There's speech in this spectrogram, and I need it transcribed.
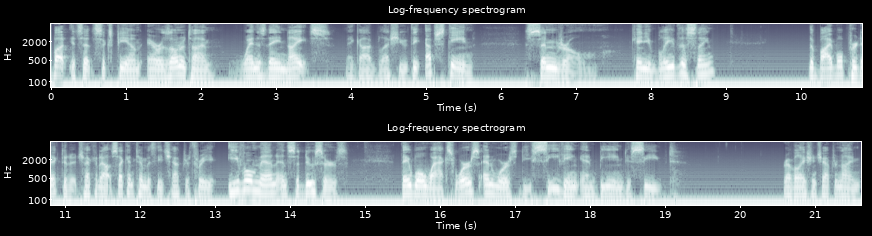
But it's at 6 p.m. Arizona time, Wednesday nights. May God bless you. The Epstein syndrome. Can you believe this thing? The Bible predicted it. Check it out. 2 Timothy chapter 3. Evil men and seducers, they will wax worse and worse, deceiving and being deceived. Revelation chapter 9.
